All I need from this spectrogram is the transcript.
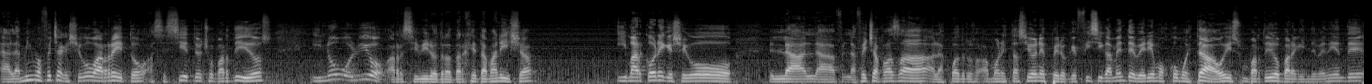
a la misma fecha que llegó Barreto, hace 7, 8 partidos, y no volvió a recibir otra tarjeta amarilla. Y Marcone, que llegó la, la- la fecha pasada a las cuatro amonestaciones, pero que físicamente veremos cómo está. Hoy es un partido para que Independiente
